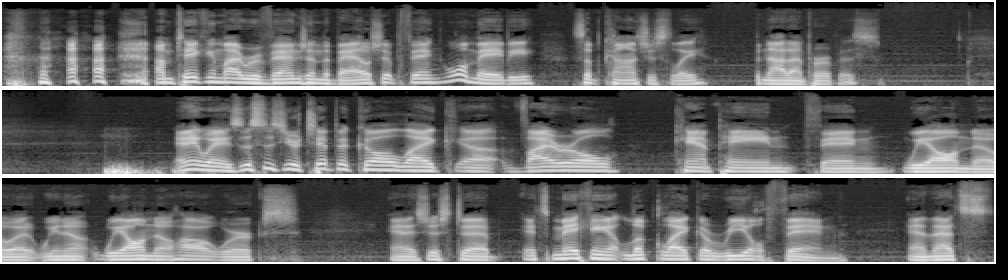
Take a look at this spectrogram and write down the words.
I'm taking my revenge on the battleship thing. Well, maybe subconsciously, but not on purpose. Anyways, this is your typical like uh, viral campaign thing. We all know it. We know we all know how it works, and it's just uh, it's making it look like a real thing, and that's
